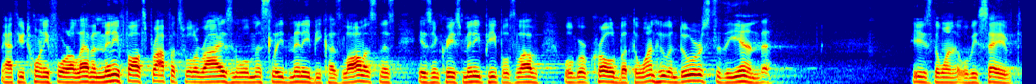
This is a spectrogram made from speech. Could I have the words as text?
Matthew 24, 11. Many false prophets will arise and will mislead many because lawlessness is increased. Many people's love will grow cold, but the one who endures to the end, he's the one that will be saved.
